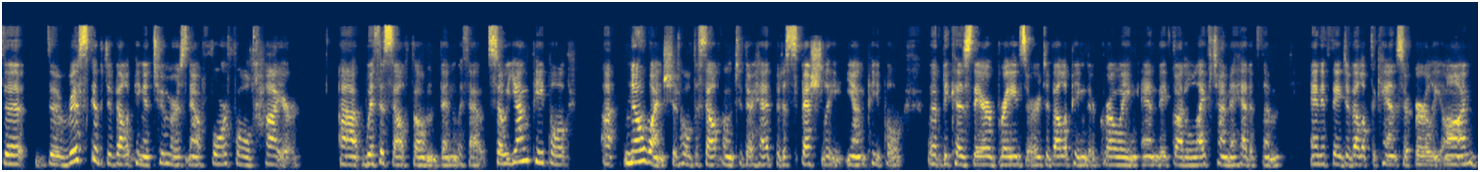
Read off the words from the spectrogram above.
the, the risk of developing a tumor is now fourfold higher uh, with a cell phone than without. So young people uh, no one should hold the cell phone to their head, but especially young people, uh, because their brains are developing, they're growing, and they've got a lifetime ahead of them. And if they develop the cancer early on,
